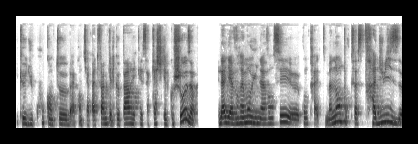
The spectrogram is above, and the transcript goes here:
et que du coup, quand euh, bah, il n'y a pas de femme quelque part et que ça cache quelque chose, Là, il y a vraiment une avancée euh, concrète. Maintenant, pour que ça se traduise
